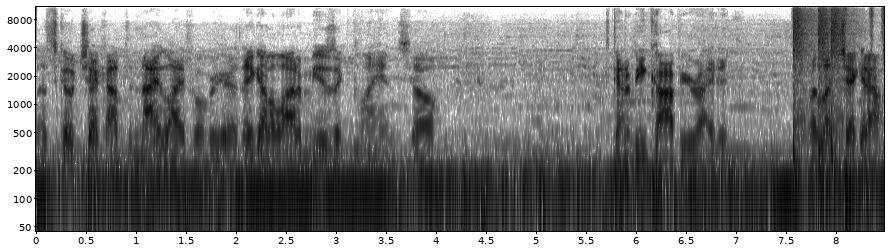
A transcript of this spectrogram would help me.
let's go check out the nightlife over here. They got a lot of music playing, so it's gonna be copyrighted. But let's check it out.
